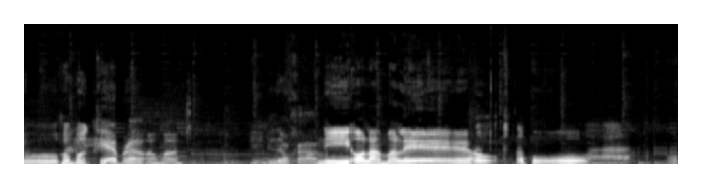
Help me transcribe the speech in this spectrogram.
โอ้เขาเบิกแคบเราเอามาหินลาวข้าวนี่ออลามมาแล้ว โอ้โหโอ้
